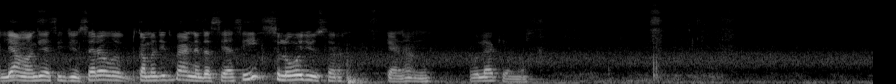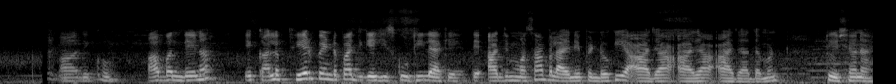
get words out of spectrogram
ਲਿਆਵਾਂਗੇ ਅਸੀਂ ਜੂਸਰ ਕਮਲਜੀਤ ਭੈਣ ਨੇ ਦੱਸਿਆ ਸੀ ਸਲੋ ਜੂਸਰ ਕਹਿਣਾ ਉਹਨੂੰ ਉਹ ਲੈ ਕੇ ਆਉਣਾ। ਆ ਦੇਖੋ ਆ ਬੰਦੇ ਨਾ ਇਹ ਕੱਲ ਫੇਰ ਪਿੰਡ ਭੱਜ ਗਏ ਸੀ ਸਕੂਟੀ ਲੈ ਕੇ ਤੇ ਅੱਜ ਮਸਾਂ ਬੁਲਾਏ ਨੇ ਪਿੰਡੋਂ ਕਿ ਆ ਜਾ ਆ ਜਾ ਆ ਜਾ ਦਮਨ ਟਿਊਸ਼ਨ ਹੈ।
